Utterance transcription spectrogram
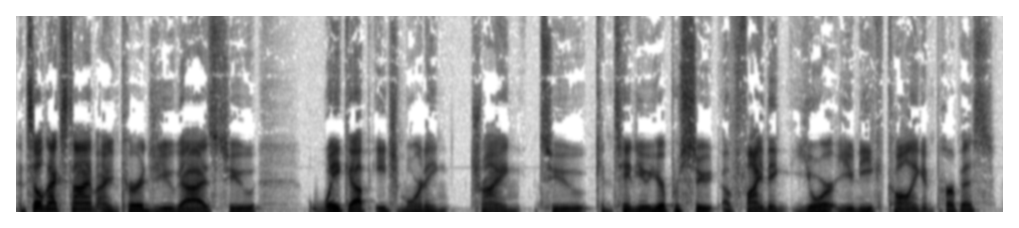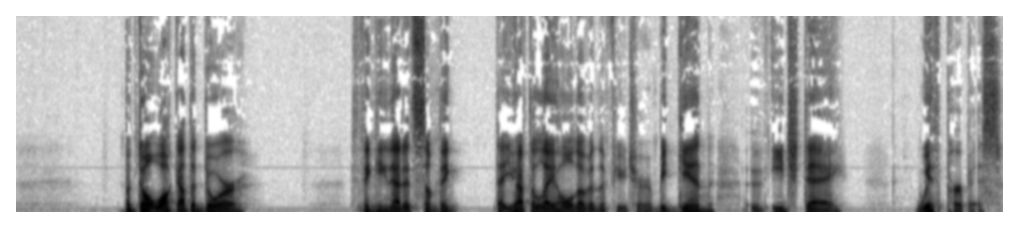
Until next time, I encourage you guys to wake up each morning trying to continue your pursuit of finding your unique calling and purpose but don't walk out the door thinking that it's something that you have to lay hold of in the future. Begin each day with purpose.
